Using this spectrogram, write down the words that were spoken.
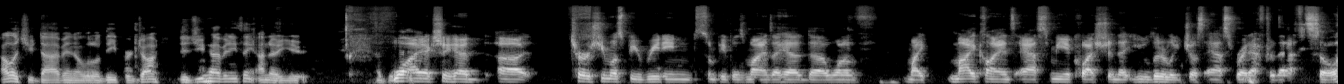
I'll let you dive in a little deeper. Josh, did you have anything? I know you. Well, I actually had uh, Tersh. You must be reading some people's minds. I had uh, one of my my clients ask me a question that you literally just asked right after that. So,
